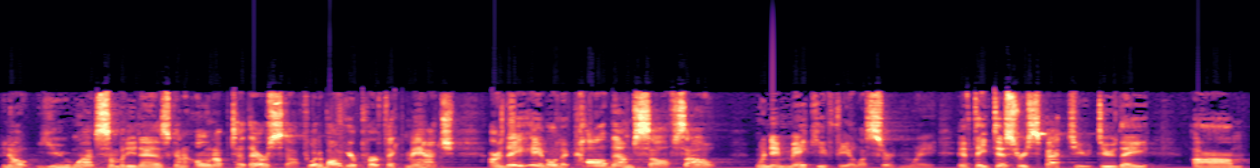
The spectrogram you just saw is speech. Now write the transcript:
you know, you want somebody that is going to own up to their stuff. What about your perfect match? Are they able to call themselves out when they make you feel a certain way? If they disrespect you, do they um,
